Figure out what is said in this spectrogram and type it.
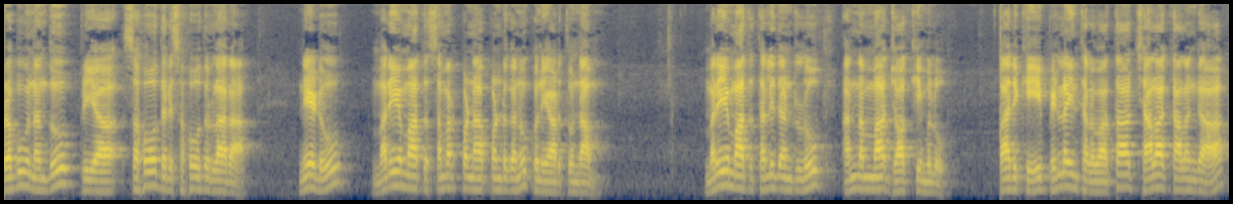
ప్రభువునందు ప్రియ సహోదరి సహోదరులారా నేడు మరియమాత సమర్పణ పండుగను కొనియాడుతున్నాం. మరియమాత తల్లిదండ్రులు అన్నమ్మ జాకీములు వారికి పెళ్ళైన తర్వాత చాలా కాలంగా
